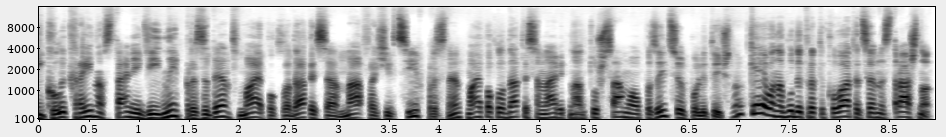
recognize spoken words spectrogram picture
І коли країна в стані війни, президент має покладатися на фахівців, президент має покладатися навіть на ту ж саму опозицію політичну. Окей, вона буде критикувати, це не страшно,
